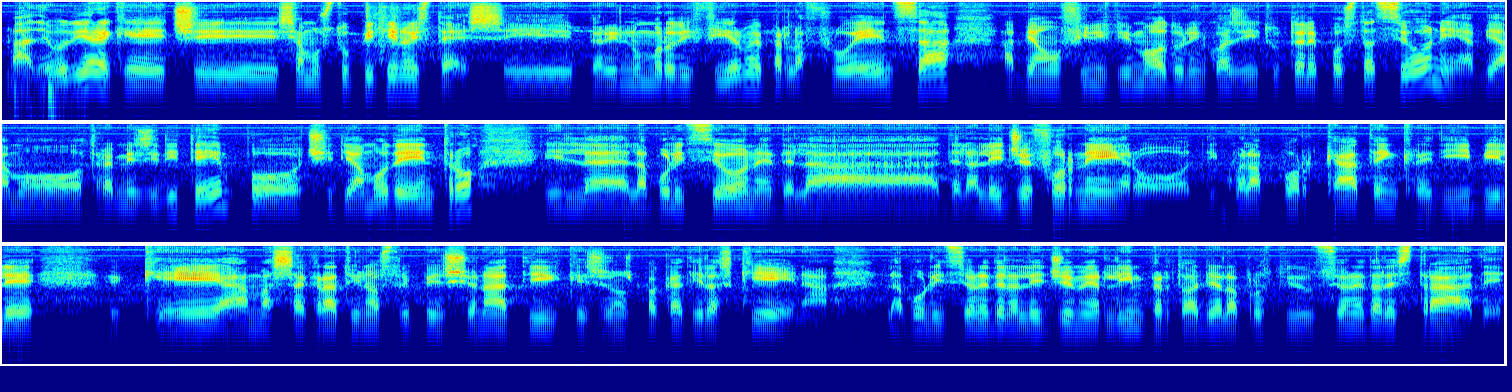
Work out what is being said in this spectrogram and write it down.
Ma devo dire che ci siamo stupiti noi stessi per il numero di firme, per l'affluenza, abbiamo finito i moduli in quasi tutte le postazioni, abbiamo tre mesi di tempo, ci diamo dentro, l'abolizione della, della, legge Fornero, di quella porcata incredibile che ha massacrato i nostri pensionati che si sono spaccati la schiena, l'abolizione della legge Merlin per togliere la prostituzione dalle strade,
